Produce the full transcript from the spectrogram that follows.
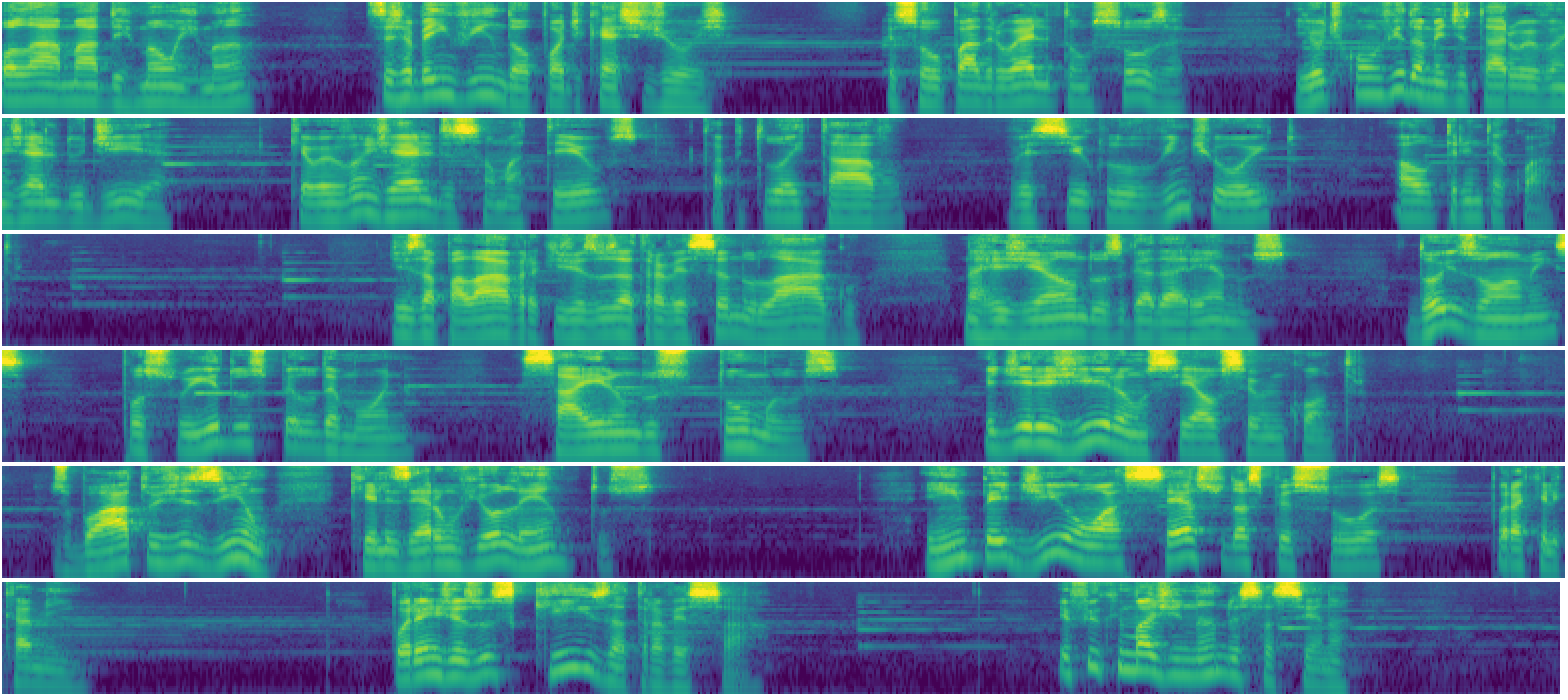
Olá, amado irmão e irmã. Seja bem-vindo ao podcast de hoje. Eu sou o Padre Wellington Souza e eu te convido a meditar o Evangelho do dia, que é o Evangelho de São Mateus, capítulo 8, versículo 28 ao 34. Diz a palavra que Jesus, atravessando o lago, na região dos Gadarenos, dois homens, possuídos pelo demônio, saíram dos túmulos e dirigiram-se ao seu encontro. Os boatos diziam que eles eram violentos e impediam o acesso das pessoas por aquele caminho. Porém, Jesus quis atravessar. Eu fico imaginando essa cena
